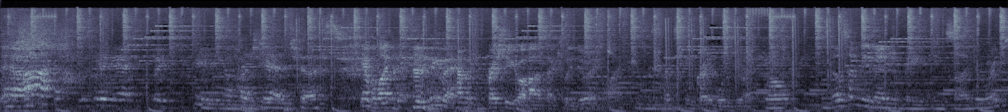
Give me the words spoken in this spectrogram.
the heart is you're actually feeding on the Punching in the chest. chest. yeah, but like, you think about how much pressure your heart's actually doing. Like, that's incredible to do. Well, it does have the advantage of being inside your waist.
